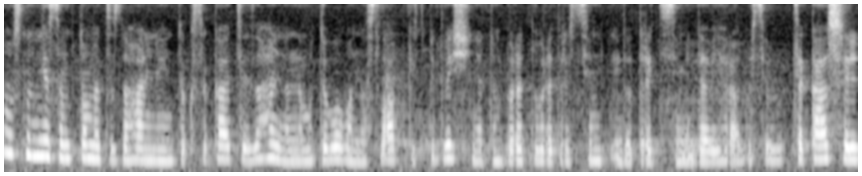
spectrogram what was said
Ну, Основні симптоми це загальна інтоксикація, загальна немотивована слабкість, підвищення температури 37 до 37,9 градусів. Це кашель,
